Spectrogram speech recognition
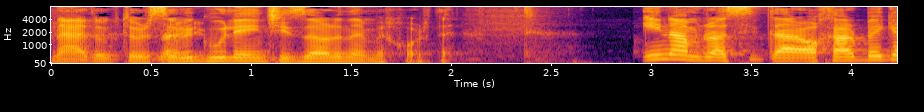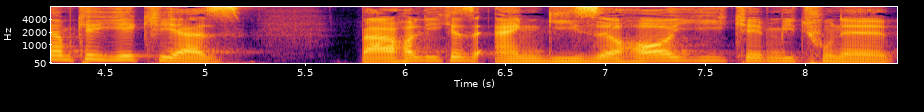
نه دکتر حسابی گول این چیزها رو نمیخورده. اینم راستی در آخر بگم که یکی از به حال یکی از انگیزه هایی که می‌تونه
